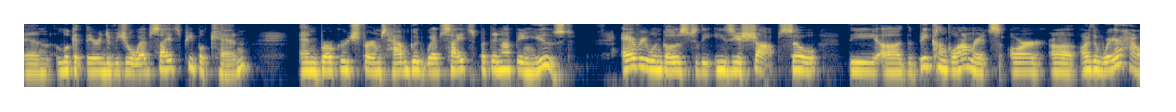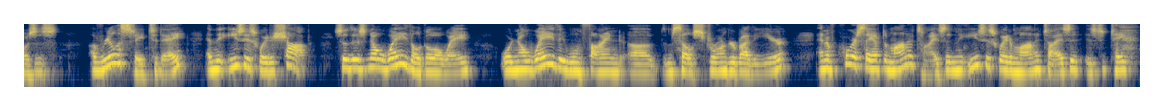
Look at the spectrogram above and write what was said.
and look at their individual websites? People can. And brokerage firms have good websites, but they're not being used. Everyone goes to the easiest shop. So the uh, the big conglomerates are uh, are the warehouses of real estate today, and the easiest way to shop. So there's no way they'll go away, or no way they won't find uh, themselves stronger by the year. And of course, they have to monetize. And the easiest way to monetize it is to take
